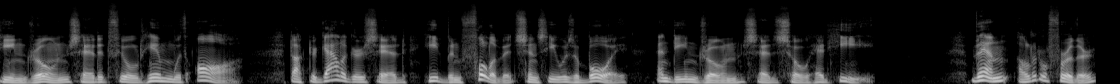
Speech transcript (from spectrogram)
Dean Drone said it filled him with awe. Dr. Gallagher said he'd been full of it since he was a boy, and Dean Drone said so had he. Then, a little further,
